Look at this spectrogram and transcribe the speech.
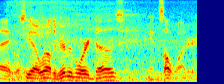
Alright, we'll see how well the riverboard does in salt water.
